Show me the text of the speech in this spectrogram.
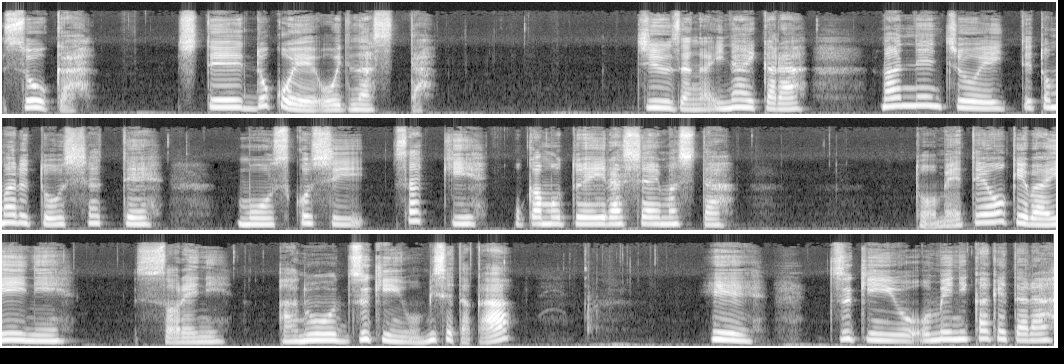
そうか。してどこへおいでなすった？十座がいないから万年町へ行って泊まるとおっしゃってもう少しさっき岡本へいらっしゃいました。止めておけばいいにそれにあの頭巾を見せたか？ええ頭巾をお目にかけたら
